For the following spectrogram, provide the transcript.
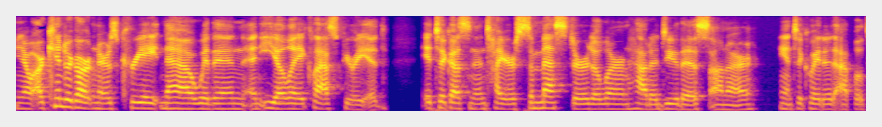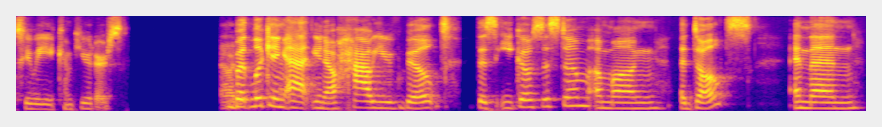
you know our kindergartners create now within an ELA class period. It took us an entire semester to learn how to do this on our antiquated Apple IIe computers. But looking at you know how you've built this ecosystem among adults and then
